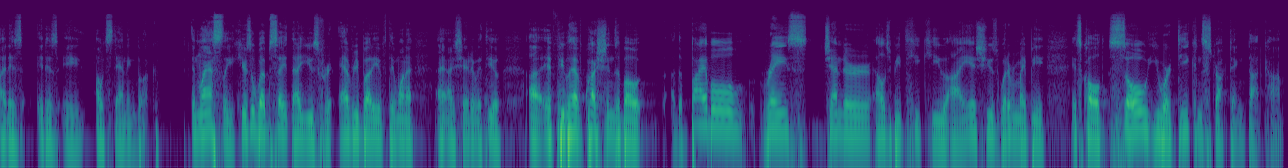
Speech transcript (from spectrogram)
It is, it is a outstanding book. And lastly, here's a website that I use for everybody if they want to. I, I, shared it with you. Uh, if people have questions about the Bible, race, gender, LGBTQI issues, whatever it might be, it's called soyouaredeconstructing.com.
